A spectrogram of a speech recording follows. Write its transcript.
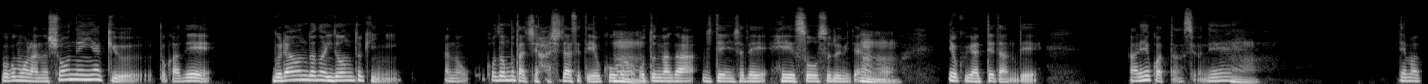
僕もほら、あの、少年野球とかで、グラウンドの移動の時に、あの、子供たち走らせて横うんが大人が自転車で並走するみたいうなのをん。よくやってたんで、あれ良かったんですようね。ん。で、まあ、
